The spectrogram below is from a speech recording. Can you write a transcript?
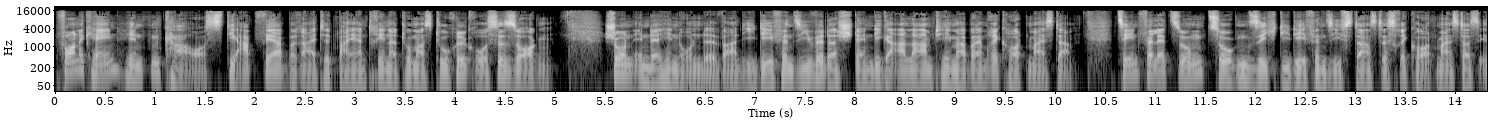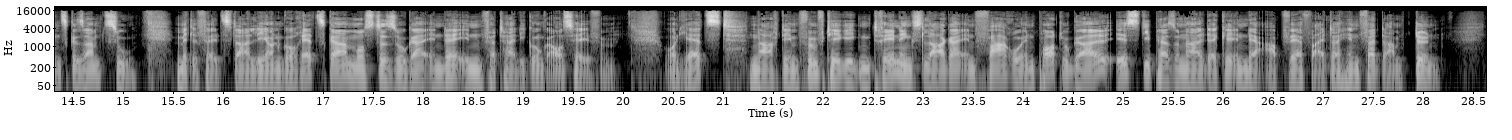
Vorne Kane, hinten Chaos. Die Abwehr bereitet Bayern-Trainer Thomas Tuchel große Sorgen. Schon in der Hinrunde war die Defensive das ständige Alarmthema beim Rekordmeister. Zehn Verletzungen zogen sich die Defensivstars des Rekordmeisters insgesamt zu. Mittelfeldstar Leon Goretzka musste sogar in der Innenverteidigung aushelfen. Und jetzt, nach dem fünftägigen Trainingslager in Faro in Portugal, ist die Personaldecke in der Abwehr weiterhin verdammt dünn.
